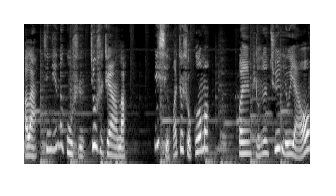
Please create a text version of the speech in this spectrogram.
好啦，今天的故事就是这样了。你喜欢这首歌吗？欢迎评论区留言哦。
